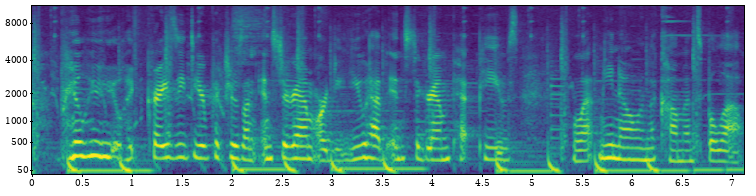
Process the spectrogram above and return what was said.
really like crazy to your pictures on Instagram or do you have Instagram pet peeves? Let me know in the comments below.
